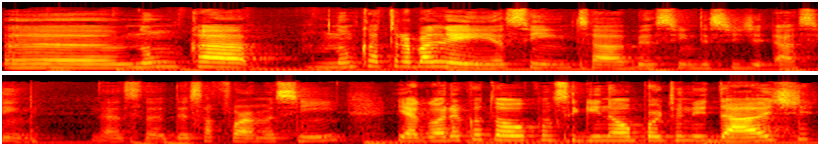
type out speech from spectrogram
uh, nunca nunca trabalhei assim, sabe? Assim, desse, assim dessa, dessa forma assim. E agora que eu tô conseguindo a oportunidade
